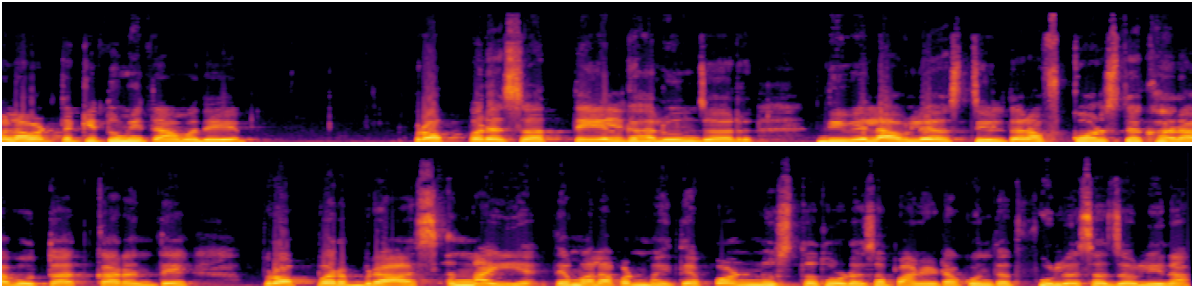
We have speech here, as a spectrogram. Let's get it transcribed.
मला वाटतं की तुम्ही त्यामध्ये प्रॉपर असं तेल घालून जर दिवे लावले असतील तर ऑफकोर्स ते खराब होतात कारण ते प्रॉपर ब्रास नाही आहे ते मला पण माहिती आहे. पण नुसतं थोडंसं पाणी टाकून त्यात फुलं सजवली ना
